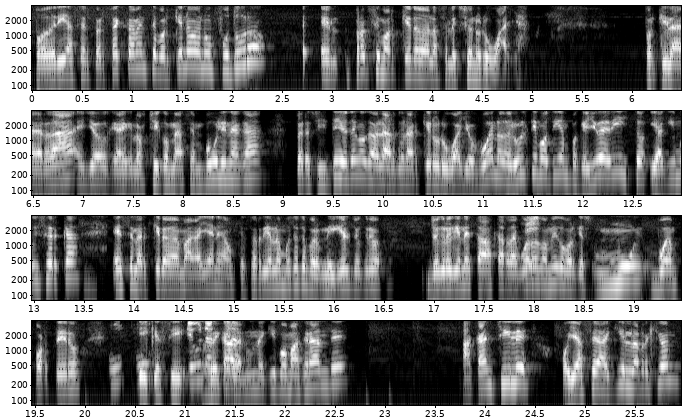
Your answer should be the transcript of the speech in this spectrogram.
podría ser perfectamente, ¿por qué no en un futuro, el próximo arquero de la selección uruguaya? Porque la verdad, yo que los chicos me hacen bullying acá, pero si te- yo tengo que hablar de un arquero uruguayo bueno del último tiempo que yo he visto, y aquí muy cerca, es el arquero de Magallanes, aunque se rían los muchachos, pero Miguel, yo creo, yo creo que en esta va a estar de acuerdo Sí. conmigo porque es un muy buen portero y que si recala en un equipo más grande, acá en Chile, o ya sea aquí en la región,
